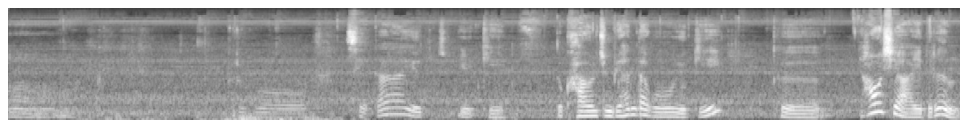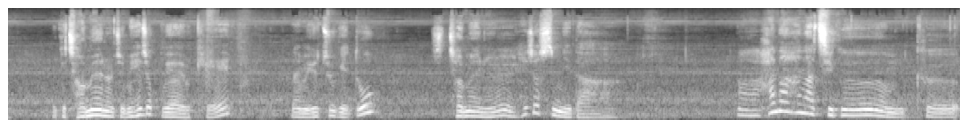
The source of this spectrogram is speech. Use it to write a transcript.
어 그리고 제가 요, 이렇게 또 가을 준비한다고 여기 그 하우시아 아이들은 이렇게 저면을 좀 해줬고요. 이렇게 그 다음에 이쪽에도 저면을 해줬습니다. 아, 하나하나 지금 그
